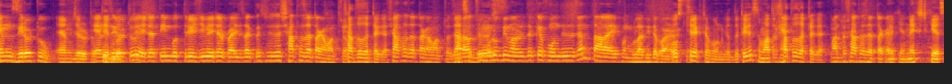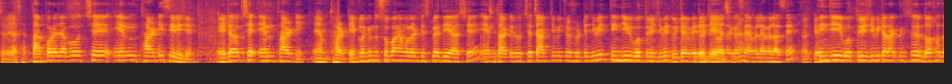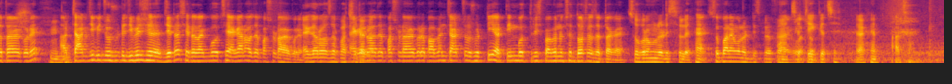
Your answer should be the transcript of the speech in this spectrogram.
M zero two M zero two M zero two এটা তিন বত্রিশ জিবি এটার প্রাইস রাখতেছে হচ্ছে সাত হাজার টাকা মাত্র। সাত হাজার টাকা। সাত হাজার টাকা মাত্র। যারা আচ্ছা, হচ্ছে মুরব্বী মানুষদেরকে ফোন দিতে চান তারা এই ফোনগুলো দিতে পারেন অস্থির একটা ফোন কিন্তু ঠিক আছে? মাত্র সাত হাজার টাকা। মাত্র সাত হাজার টাকা নেক্সট কি আছে আচ্ছা তারপরে যাব হচ্ছে এম থার্টি সিরিজে এটা হচ্ছে এম থার্টি এম থার্টি এগুলো কিন্তু সুপার অ্যামোলেড ডিসপ্লে দিয়ে আসে। এম থার্টির হচ্ছে চার জিবি চৌষট্টি জিবি তিন জিবি বত্রিশ জিবি দুইটা ভেরিয়েন্ট আমাদের আছে কাছে অ্যাভেলেবেল আছে. তিন জিবি বত্রিশ জিবিটা রাখতেছে দশ হাজার টাকা করে। আর চার জিবি চৌষট্টি জিবি যেটা সেটা রাখব হচ্ছে এগারো হাজার পাঁচশো টাকা করে। এগারো হাজার পাঁচশো এগারো হাজার পাঁচশো টাকা করে পাবেন চার চৌষট্টি আর তিন বত্রিশ পাবেন হচ্ছে দশ হাজার টাকায়। সুপার ডিসপ্লে হ্যাঁ সুপার অ্যামোলেড ডিসপ্লে ফোন আচ্ছা ঠিক আছে রাখেন। আচ্ছা।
